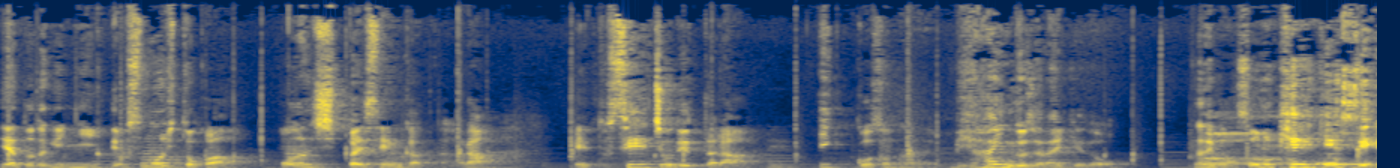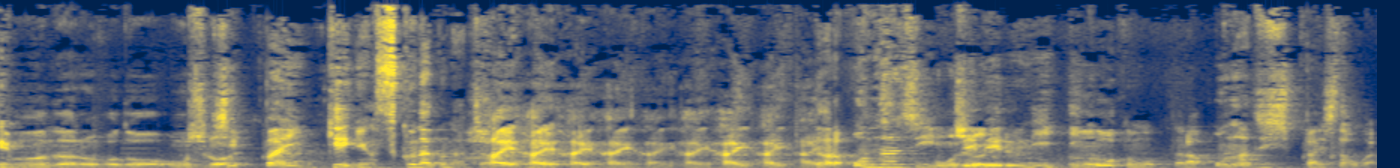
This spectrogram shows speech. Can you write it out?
やった時に、でもその人が同じ失敗せんかったから、えっと、成長で言ったら、一個その、ビハインドじゃないけど、なんかその経験してへんあもん。ーなるほど。面白い。失敗経験が少なくなっちゃう。はいはいはいはいはいはいはいはい。はいだから同じレベルに行こうと思ったら、同じ失敗した方が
